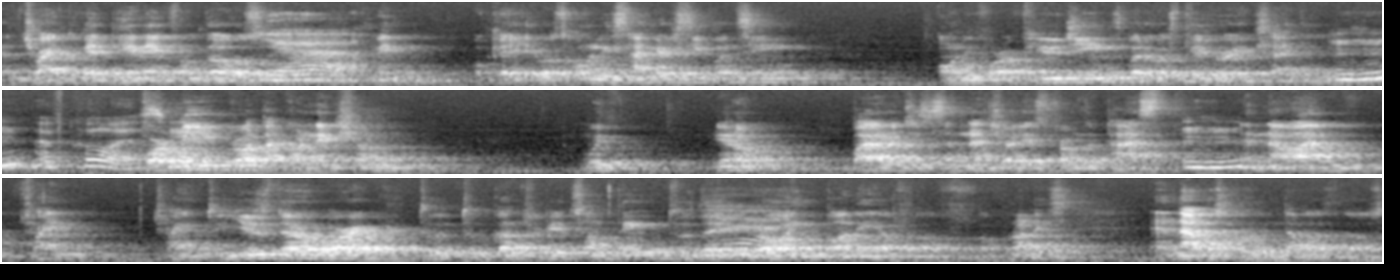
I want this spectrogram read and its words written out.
and trying to get DNA from those. Yeah. I mean, okay, it was only Sanger sequencing, only for a few genes, but it was still very exciting. Mm-hmm, Of course. For yeah. me, it brought a connection with, you know, biologists and naturalists from the past, Mhm. and now I'm trying trying to use their work to, to contribute something to the Yeah. growing body of, of, of knowledge, and that was cool. That was that was.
